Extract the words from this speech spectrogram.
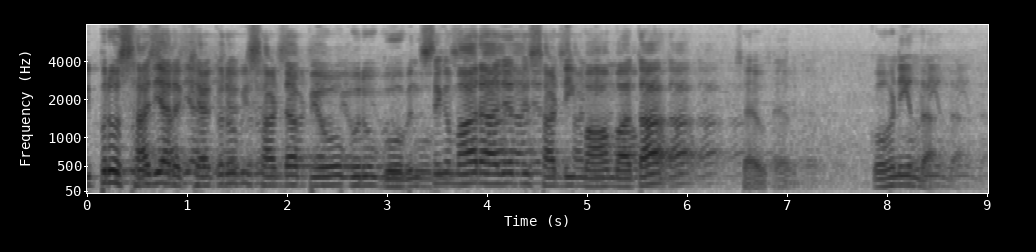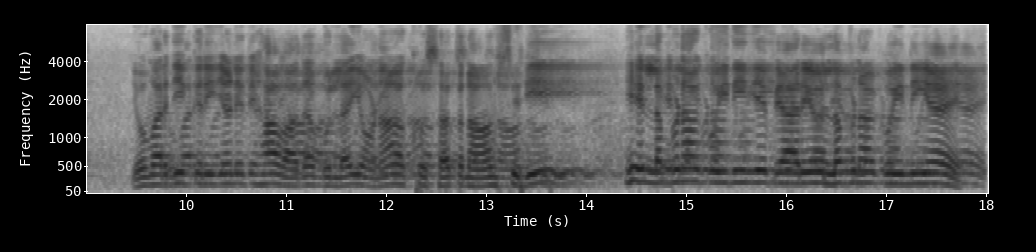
ਵੀ ਭਰੋਸਾ ਜਿਹਾ ਰੱਖਿਆ ਕਰੋ ਵੀ ਸਾਡਾ ਪਿਓ ਗੁਰੂ ਗੋਬਿੰਦ ਸਿੰਘ ਮਹਾਰਾਜ ਹੈ ਤੇ ਸਾਡੀ ਮਾਂ ਮਾਤਾ। ਸਾਹਿਬ। ਕੋਹ ਨਹੀਂ ਹੁੰਦਾ। ਜੋ ਮਰਜ਼ੀ ਕਰੀ ਜਾਣੇ ਤੇ ਹਵਾ ਦਾ ਬੁੱਲਾ ਹੀ ਆਉਣਾ ਆਖੋ ਸਤਨਾਮ ਸ੍ਰੀ। ਇਹ ਲੱਭਣਾ ਕੋਈ ਨਹੀਂ ਜੇ ਪਿਆਰਿਓ ਲੱਭਣਾ ਕੋਈ ਨਹੀਂ ਹੈ।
